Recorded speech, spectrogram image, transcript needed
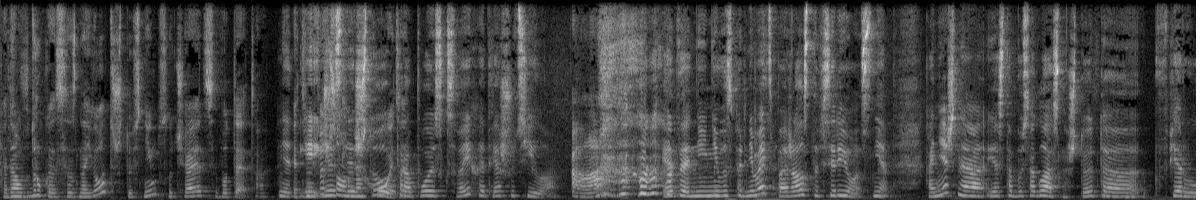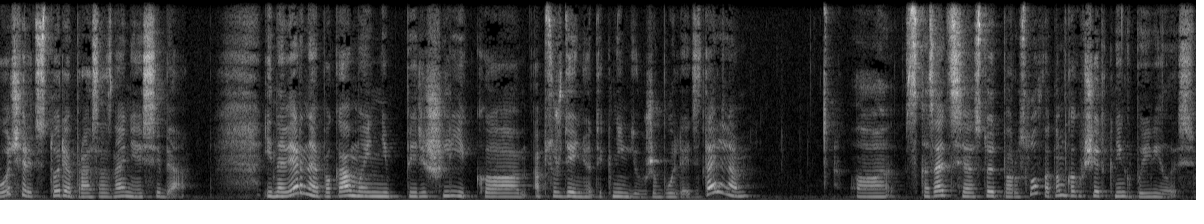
Когда он вдруг осознает, что с ним случается вот это. Нет, это не то, если что, что про поиск своих, это я шутила. А. Это не, не воспринимайте, пожалуйста, всерьез. Нет, конечно, я с тобой согласна, что это в первую очередь история про осознание себя. И, наверное, пока мы не перешли к обсуждению этой книги уже более детально, а, сказать стоит пару слов о том, как вообще эта книга появилась.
